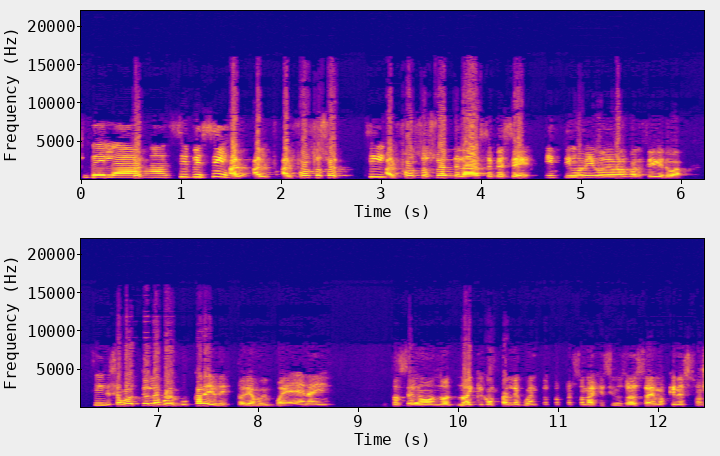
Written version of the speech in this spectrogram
De la CPC. Alfonso Suet. Alfonso Suet de la CPC, íntimo amigo de Bárbara Figueroa. Esa weón ustedes la pueden buscar, hay una historia muy buena ahí. Entonces no, no, no hay que comprarle cuentos a estos personajes, si nosotros sabemos quiénes son.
